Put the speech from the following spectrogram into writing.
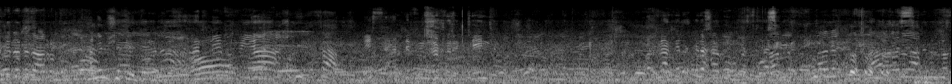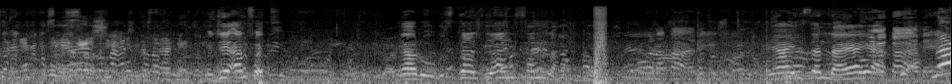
كده كده هنمشي كده. هنلف يا عشان يا لسه هنلف يا اخر الدنيا يا كده كده يا. بس مجي أرفت يارو أستاذ يا يسلا يا يسلا يا يا لا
